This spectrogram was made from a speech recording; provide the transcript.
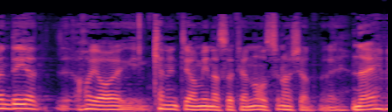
Men det har jag, kan inte jag minnas att jag någonsin har känt med dig. Nej,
